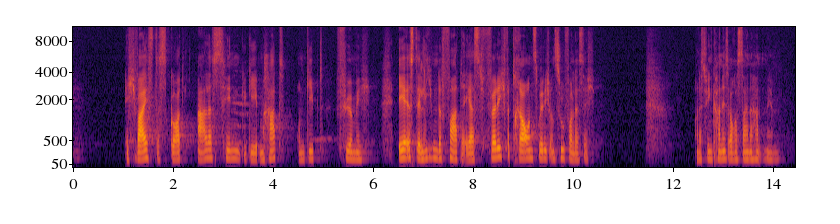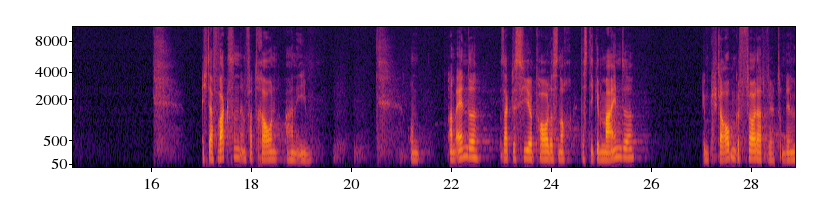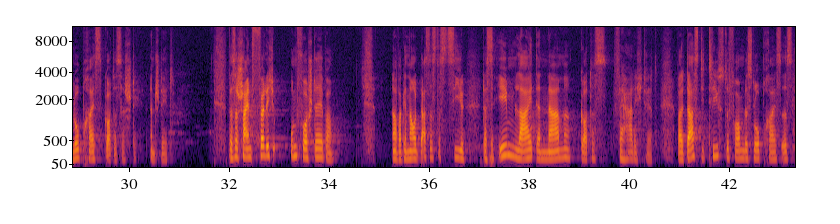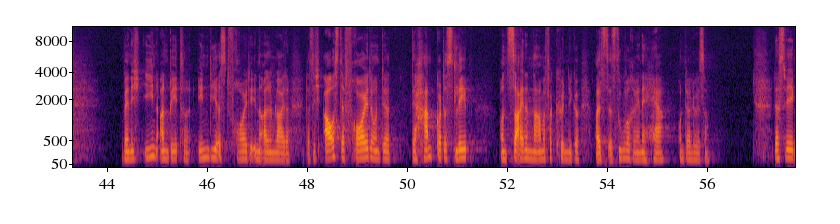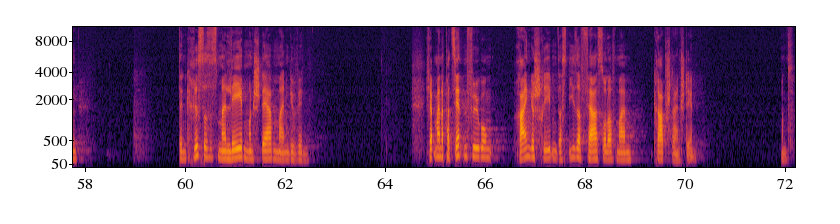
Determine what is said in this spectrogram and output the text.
ich weiß, dass Gott alles hingegeben hat und gibt für mich. Er ist der liebende Vater. Er ist völlig vertrauenswürdig und zuverlässig. Und deswegen kann ich es auch aus seiner Hand nehmen. Ich darf wachsen im Vertrauen an ihm. Und am Ende sagt es hier Paulus noch, dass die Gemeinde im Glauben gefördert wird und den Lobpreis Gottes entsteht. Das erscheint völlig unvorstellbar. Aber genau das ist das Ziel, dass im Leid der Name Gottes verherrlicht wird. Weil das die tiefste Form des Lobpreises ist, wenn ich ihn anbete, in dir ist Freude in allem Leide, dass ich aus der Freude und der, der Hand Gottes lebe und seinen Namen verkündige als der souveräne Herr und Erlöser. Deswegen, denn Christus ist mein Leben und Sterben mein Gewinn. Ich habe meine Patientenfügung reingeschrieben, dass dieser Vers soll auf meinem Grabstein stehen. Und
